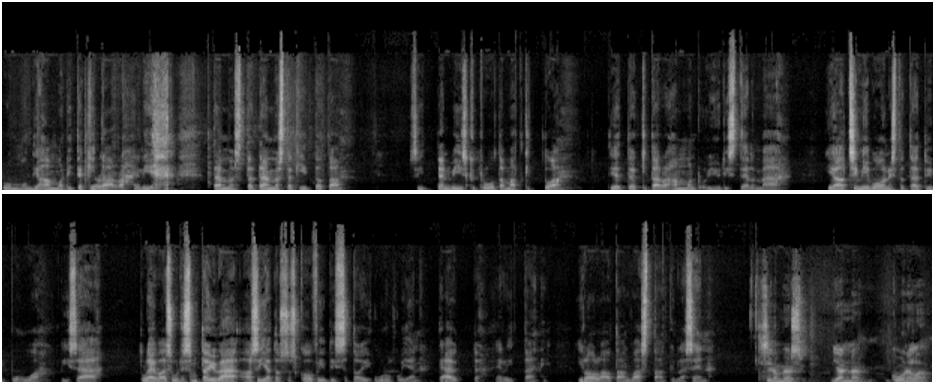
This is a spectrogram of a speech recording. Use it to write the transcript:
rummut mm. ja Hammondit ja kitara, Joo. eli tämmöistä, tämmöistäkin tota, sitten 50-luvulta matkittua tiettyä kitara Hammond yhdistelmää. Ja Jimmy Vaughanista täytyy puhua lisää tulevaisuudessa. Mutta hyvä asia tuossa Schofieldissa toi urkujen käyttö erittäin. Ilolla otan vastaan kyllä sen. Siinä on myös jännä kuunnella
